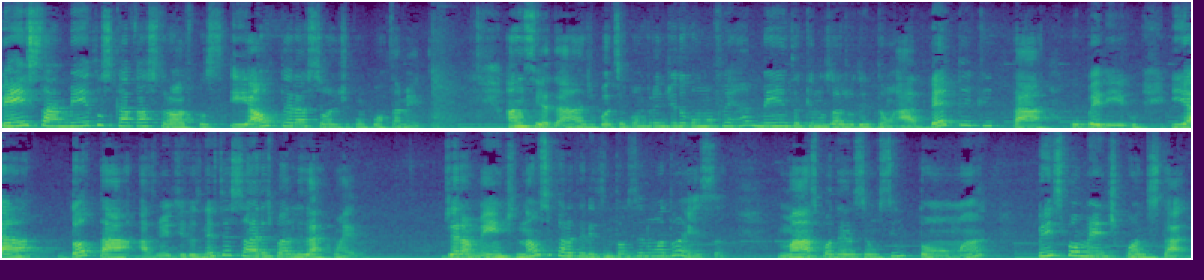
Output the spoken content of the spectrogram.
pensamentos catastróficos e alterações de comportamento. A ansiedade pode ser compreendida como uma ferramenta que nos ajuda então a detectar o perigo e a adotar as medidas necessárias para lidar com ela. Geralmente não se caracteriza então sendo uma doença, mas podendo ser um sintoma, principalmente quando está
